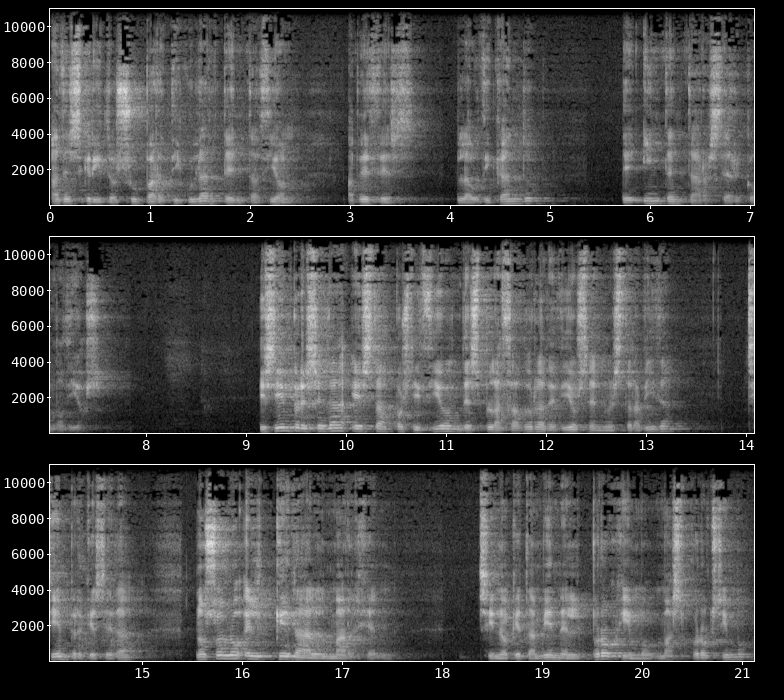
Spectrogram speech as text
ha descrito su particular tentación, a veces claudicando, de intentar ser como Dios. Y siempre se da esta posición desplazadora de Dios en nuestra vida, siempre que se da, no solo Él queda al margen, sino que también el prójimo más próximo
